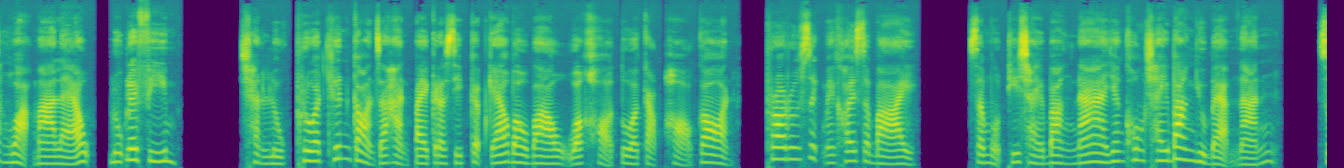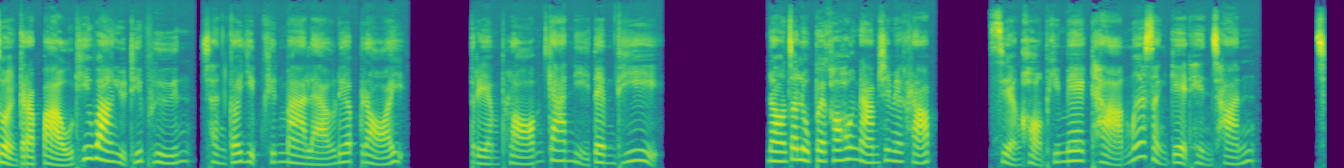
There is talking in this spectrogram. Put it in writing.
จังหวะมาแล้ว ลุกเลยฟิล์มฉันลุกพรวดขึ้นก่อนจะหันไปกระซิบกับแก้วเบาๆ ว่าขอตัวกลับหอก่อน เพราะรู้สึกไม่ค่อยสบาย สมุดที่ใช้บังหน้ายังคงใช้บังอยู่แบบนั้น ส่วนกระเป๋าที่วางอยู่ที่พื้น ฉันก็หยิบขึ้นมาแล้วเรียบร้อย เตรียมพร้อมการหนีเต็มที่ น้องจะลุกไปเข้าห้องน้ำใช่ไหมครับ เสียงของพี่เมฆถามเมื่อสังเกตเห็นฉันใช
